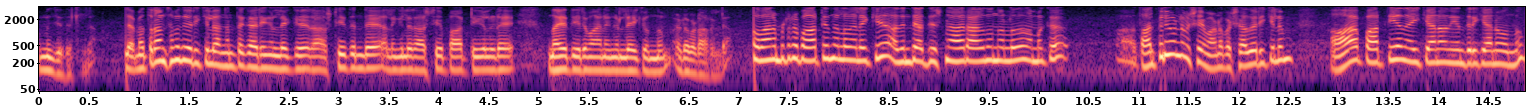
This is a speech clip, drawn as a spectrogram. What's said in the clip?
ഒന്നും ചെയ്തിട്ടില്ല. ഇല്ല മെത്രാൻ സമിതി ഒരിക്കലും അങ്ങനത്തെ കാര്യങ്ങളിലേക്ക് രാഷ്ട്രീയത്തിന്റെ അല്ലെങ്കിൽ രാഷ്ട്രീയ പാർട്ടികളുടെ നയ തീരുമാനങ്ങളിലേക്കൊന്നും ഇടപെടാറില്ല. പ്രധാനപ്പെട്ട ഒരു പാർട്ടി എന്നുള്ള നിലയ്ക്ക് അതിന്റെ അധ്യക്ഷൻ ആരാകുന്നു എന്നുള്ളത് നമുക്ക് താല്പര്യമുള്ള വിഷയമാണ്. പക്ഷേ അതൊരിക്കലും ആ പാർട്ടിയെ നയിക്കാനോ നിയന്ത്രിക്കാനോ ഒന്നും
